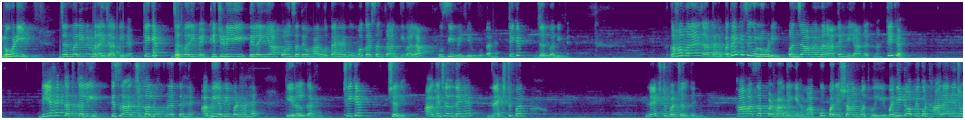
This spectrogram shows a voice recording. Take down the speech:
लोहड़ी जनवरी में मनाई जाती है, ठीक है? जनवरी में खिचड़ी, तिलैया, कौन सा त्योहार होता है, वो मकर संक्रांति वाला उसी में ये होता है, ठीक है? जनवरी में। कहा मनाया जाता है? पता है किसी को लोहड़ी? पंजाब में मनाते हैं, याद रखना, ठीक है? दिया है कथकली, किस राज्य का लोक नृत्य है? अभी अभी पढ़ा है, केरल का है, ठीक है? चलिए, आगे चलते हैं नेक्स्ट पर नेक्स्ट पर चलते हैं। हाँ हाँ सब पढ़ा देंगे, हम आपको परेशान मत होइए, वही टॉपिक उठा रहे हैं जो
